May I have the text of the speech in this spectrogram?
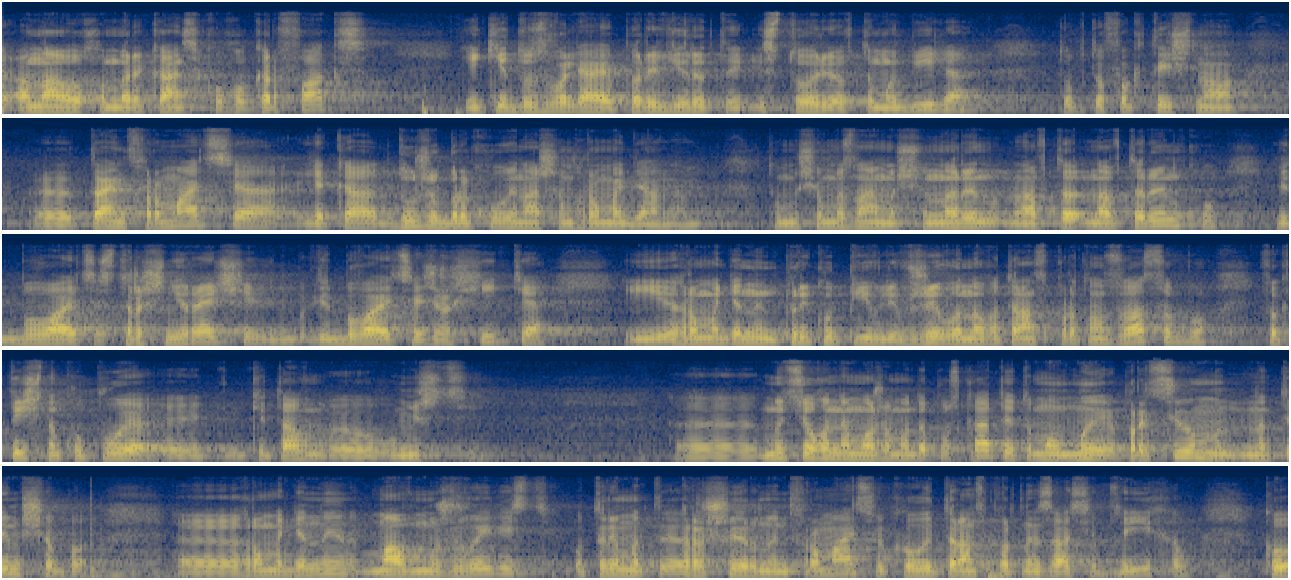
аналог американського Carfax, який дозволяє перевірити історію автомобіля, тобто фактично е, та інформація, яка дуже бракує нашим громадянам. Тому що ми знаємо, що на, рин... на, авто... на авторинку відбуваються страшні речі, від- відбувається жахіття, і громадянин при купівлі вживаного транспортного засобу фактично купує е, кита е, у мішці. Е, Ми цього не можемо допускати, тому ми працюємо над тим, щоб е, громадянин мав можливість отримати розширену інформацію, коли транспортний засіб заїхав,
